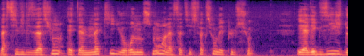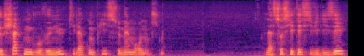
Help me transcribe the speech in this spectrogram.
La civilisation est un acquis du renoncement à la satisfaction des pulsions, et elle exige de chaque nouveau venu qu'il accomplisse ce même renoncement. La société civilisée,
